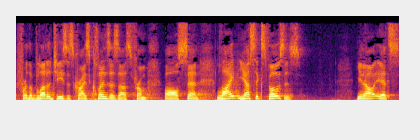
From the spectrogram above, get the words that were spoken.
for the blood of Jesus Christ cleanses us from all sin. Light, yes, exposes. You know, it's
